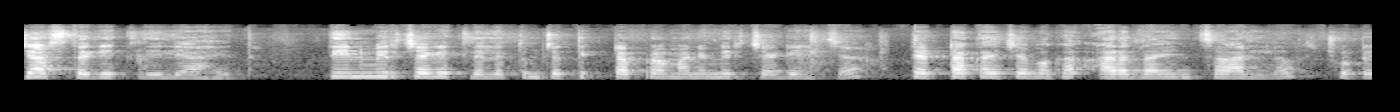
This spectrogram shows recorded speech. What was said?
जास्त घेतलेली आहेत. तीन मिरच्या घेतलेल्या आहेत. तुमच्या तिखटाप्रमाणे मिरच्या घ्यायच्या. त्यात टाकायच्या बघा अर्धा इंच आलं. छोटे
